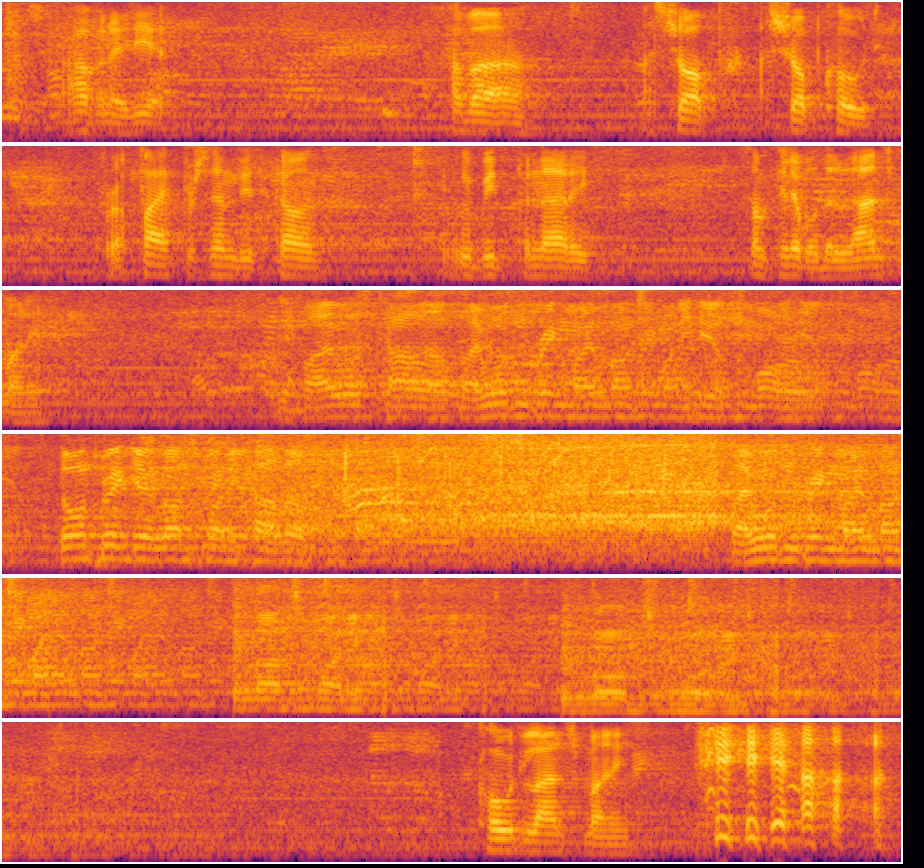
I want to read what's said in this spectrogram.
I have an idea. Have a, a shop, a shop code for a 5% discount. It would beat Fnatic. Something about the lunch money. If I was Carlos, I wouldn't bring my lunch money here tomorrow. Don't bring your lunch money, Carlos. I wouldn't bring my lunch money. Code lunch money.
